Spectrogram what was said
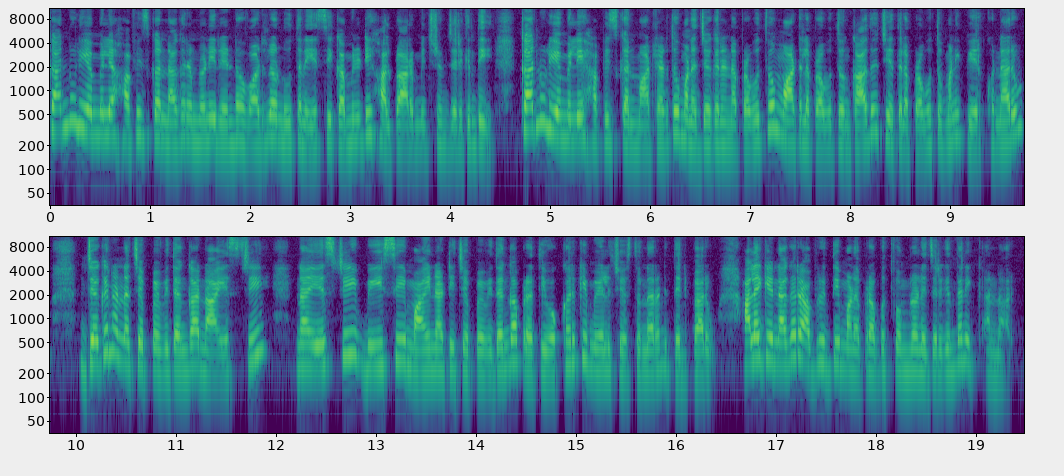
Kurnool MLA Hafeez Khan నగరంలోని రెండో వార్డులో నూతన ఎస్సీ కమ్యూనిటీ హాల్ ప్రారంభించడం జరిగింది. కర్నూలు ఎమ్మెల్యే హఫీజ్ ఖాన్ మాట్లాడుతూ మన జగనన్న ప్రభుత్వం మాటల ప్రభుత్వం కాదు చేతల ప్రభుత్వం అని పేర్కొన్నారు. జగనన్న చెప్పే విధంగా నా ఎస్టీ నా ఎస్టీ బీసీ మైనార్టీ చెప్పే విధంగా ప్రతి ఒక్కరికి మేలు చేస్తున్నారని తెలిపారు. అలాగే నగర అభివృద్ధి మన ప్రభుత్వంలోనే జరిగిందని అన్నారు.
